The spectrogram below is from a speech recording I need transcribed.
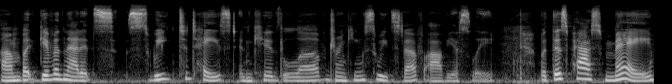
Um, but given that it's sweet to taste and kids love drinking sweet stuff, obviously. But this past May,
